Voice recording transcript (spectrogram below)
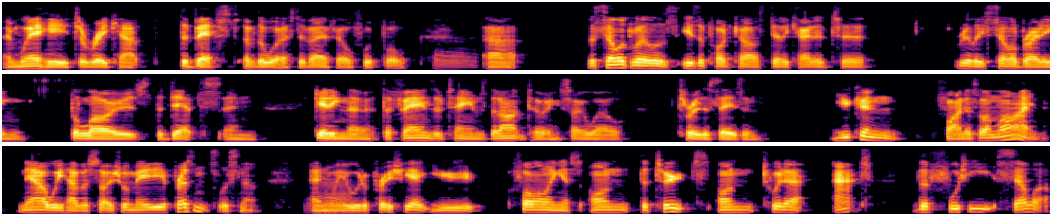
and we're here to recap the best of the worst of AFL football. Mm, Uh, the Cellar Dwellers is a podcast dedicated to really celebrating the lows, the depths, and getting the, the fans of teams that aren't doing so well through the season. You can find us online. Now we have a social media presence, listener, and we would appreciate you following us on the Toots on Twitter at the Footy cellar.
